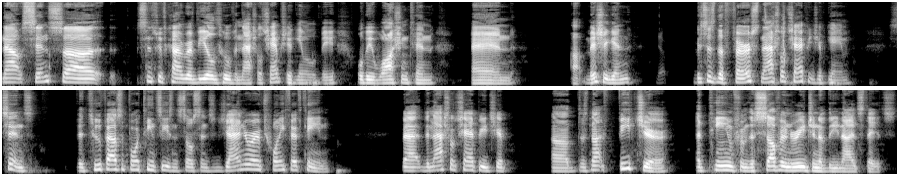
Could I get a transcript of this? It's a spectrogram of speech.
Now, since uh, since we've kind of revealed who the national championship game will be, will be Washington and uh, Michigan. This is the first national championship game since the 2014 season. So since January of 2015, that the national championship uh, does not feature a team from the southern region of the United States.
